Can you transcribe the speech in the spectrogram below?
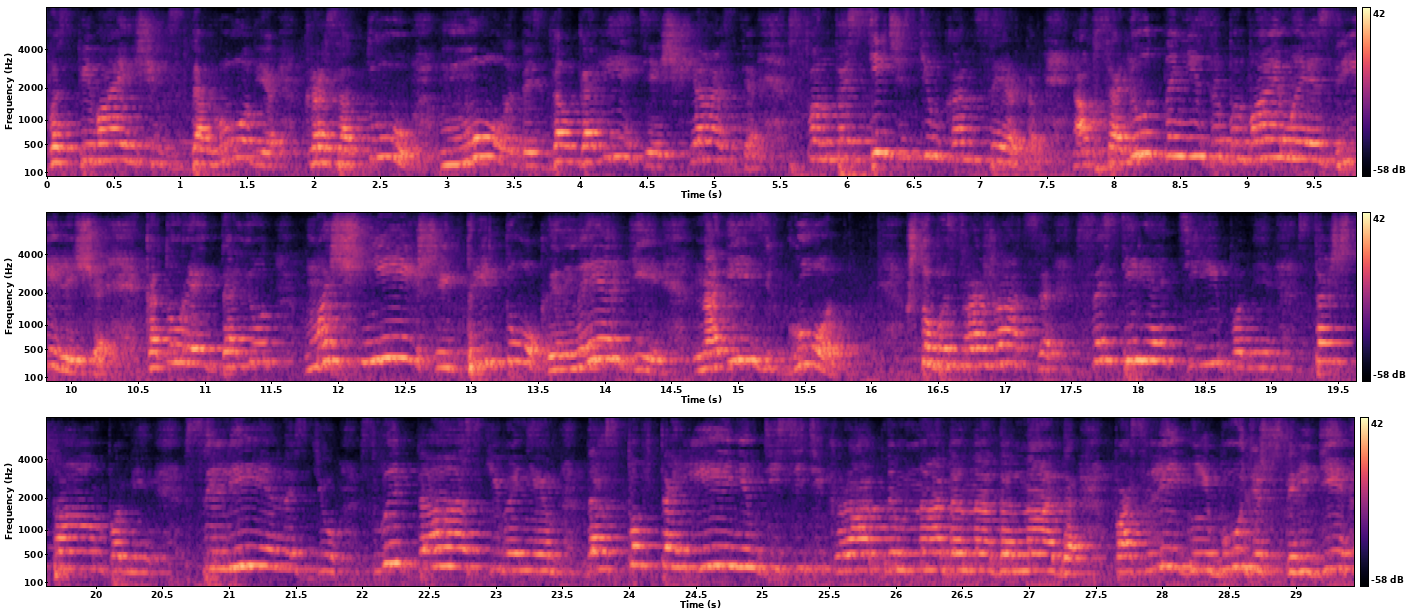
воспевающих здоровье, красоту, молодость, долголетие, счастье, с фантастическим концертом. Абсолютно незабываемое зрелище, которое дает мощнейший приток энергии на весь год, чтобы сражаться со стереотипами, со штампами, с леностью, с вытаскиванием, да, с повторением десятикратным «надо, надо, надо». Последний будешь в среде,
